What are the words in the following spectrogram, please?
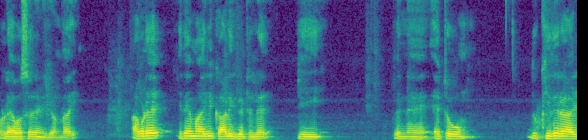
ഉള്ള അവസരം എനിക്കുണ്ടായി. അവിടെ ഇതേമാതിരി കാളിഘട്ടിൽ ഈ പിന്നെ ഏറ്റവും ദുഃഖിതരായി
